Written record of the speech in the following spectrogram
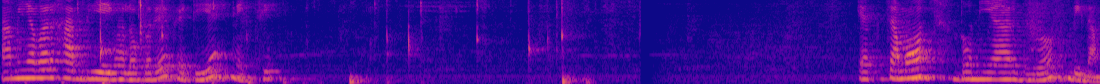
আমি আবার হাত দিয়েই ভালো করে ফেটিয়ে নিচ্ছি। এক চামচ ধনিয়ার গুঁড়ো দিলাম।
